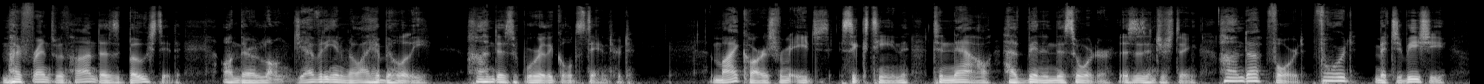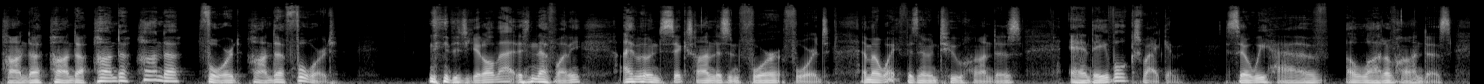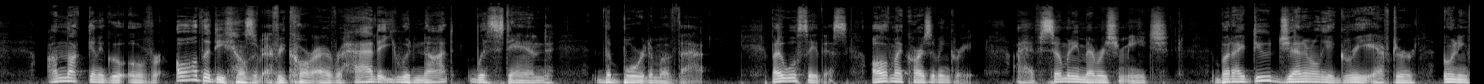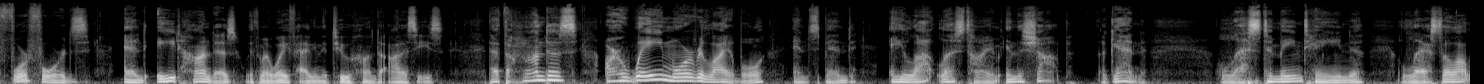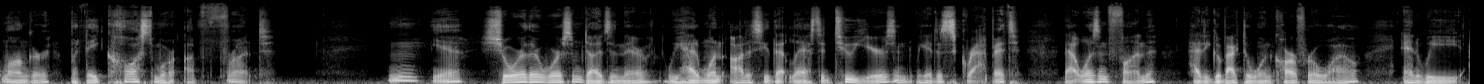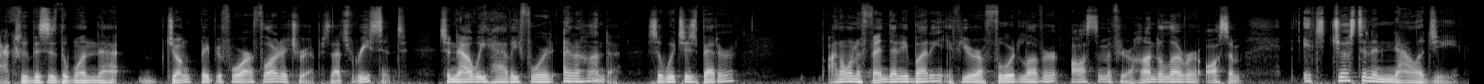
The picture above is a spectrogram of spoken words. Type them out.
My friends with Hondas boasted on their longevity and reliability. Hondas were the gold standard. My cars from age 16 to now have been in this order. This is interesting. Honda, Ford, Ford, Mitsubishi, Honda, Honda, Honda, Honda, Ford, Honda, Ford. Did you get all that? Isn't that funny? I've owned six Hondas and four Fords, and my wife has owned two Hondas and a Volkswagen. So we have a lot of Hondas. I'm not going to go over all the details of every car I ever had. You would not withstand the boredom of that. But I will say this all of my cars have been great. I have so many memories from each, but I do generally agree after owning four Fords and eight Hondas, with my wife having the two Honda Odysseys, that the Hondas are way more reliable and spend a lot less time in the shop. Again, less to maintain, last a lot longer, but they cost more up front. Mm, yeah, sure, there were some duds in there. We had one Odyssey that lasted two years and we had to scrap it. That wasn't fun. Had to go back to one car for a while. And we actually, this is the one that junked right before our Florida trip. So that's recent. So now we have a Ford and a Honda. So which is better? I don't want to offend anybody. If you're a Ford lover, awesome. If you're a Honda lover, awesome. It's just an analogy.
